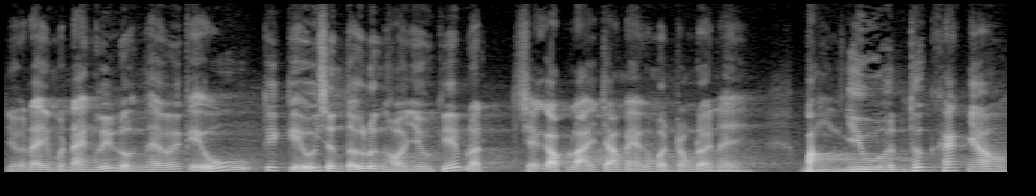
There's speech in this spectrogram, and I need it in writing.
Nhưng ở đây mình đang lý luận theo cái kiểu cái kiểu sinh tử luân hồi nhiều kiếp là sẽ gặp lại cha mẹ của mình trong đời này bằng nhiều hình thức khác nhau.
